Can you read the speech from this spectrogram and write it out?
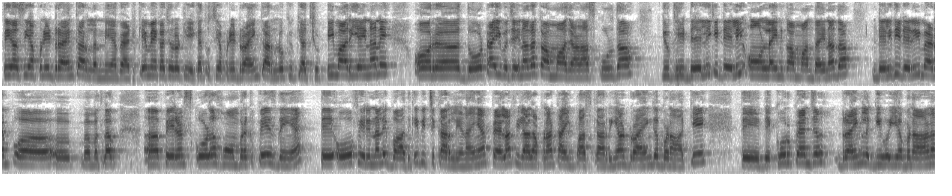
ਤੇ ਅਸੀਂ ਆਪਣੀ ਡਰਾਇੰਗ ਕਰ ਲੈਣੇ ਆ ਬੈਠ ਕੇ। ਮੈਂ ਕਿਹਾ ਚਲੋ ਠੀਕ ਹੈ, ਤੁਸੀਂ ਆਪਣੀ ਡਰਾਇੰਗ ਕਰ ਲਓ ਕਿਉਂਕਿ ਅੱਜ ਛੁੱਟੀ ਮਾਰੀ ਹੈ ਇਹਨਾਂ ਨੇ ਔਰ 2:30 ਵਜੇ ਇਹਨਾਂ ਦਾ ਕੰਮ ਆ ਜਾਣਾ ਸਕੂਲ ਦਾ, ਕਿਉਂਕਿ ਡੇਲੀ ਕੀ ਡੇਲੀ ਆਨਲਾਈਨ ਕੰਮ ਆਂਦਾ ਇਹਨਾਂ ਦਾ। ਡੇਲੀ ਦੀ ਡੇਲੀ ਮੈਡਮ ਮਤਲਬ ਪੇਰੈਂਟਸ ਕੋਲ ਹੋਮਵਰਕ ਭੇਜਦੇ ਆ ਤੇ ਉਹ ਫਿਰ ਇਹਨਾਂ ਨੇ ਬਾਅਦ ਕੇ ਵਿੱਚ ਕਰ ਲੈਣਾ ਆ ਪਹਿਲਾਂ ਫਿਲਹਾਲ ਆਪਣਾ ਟਾਈਮ ਪਾਸ ਕਰ ਰਹੀਆਂ ਡਰਾਇੰਗ ਬਣਾ ਕੇ ਤੇ ਦੇਖੋ ਰੁਪੈਂਜਲ ਡਰਾਇੰਗ ਲੱਗੀ ਹੋਈ ਆ ਬਣਾਉਣ।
